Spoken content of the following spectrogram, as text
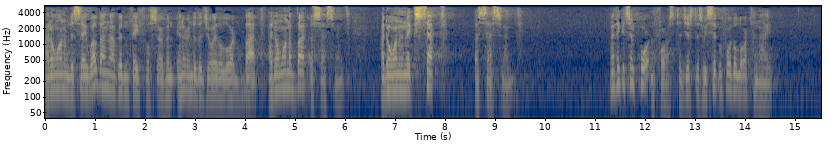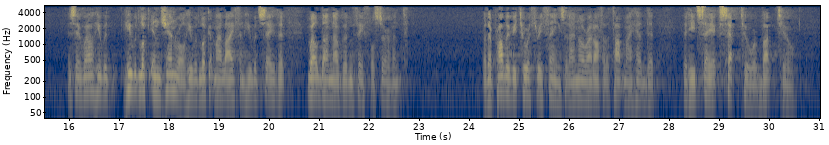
I don't want him to say, Well done, thou good and faithful servant, enter into the joy of the Lord, but. I don't want a but assessment. I don't want an accept assessment. And I think it's important for us to just as we sit before the Lord tonight, to say, well, he would, he would look in general, he would look at my life and he would say that, well done, thou good and faithful servant. But there'd probably be two or three things that I know right off of the top of my head that that he'd say except to or but to.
